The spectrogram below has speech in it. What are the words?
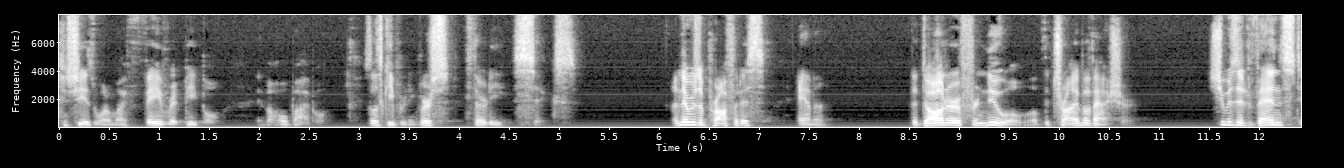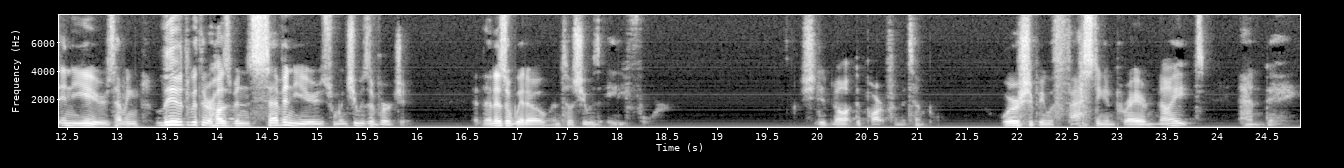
She is one of my favorite people in the whole Bible. So let's keep reading. Verse 36. And there was a prophetess, Anna, the daughter of Phanuel of the tribe of Asher. She was advanced in years, having lived with her husband seven years from when she was a virgin, and then as a widow until she was 84. She did not depart from the temple, worshiping with fasting and prayer night and day.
